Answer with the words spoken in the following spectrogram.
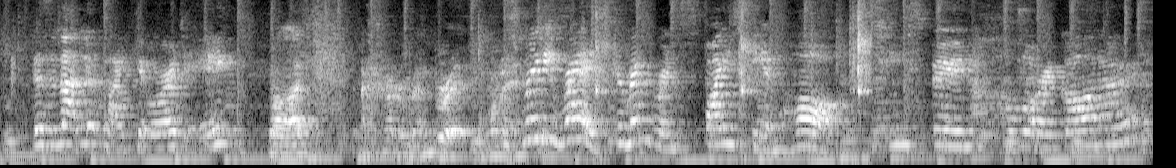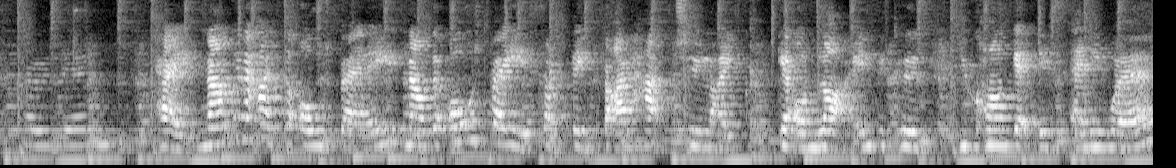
Doesn't that look like it already? Well, I, I can't remember it. It's really red, do you remember? And spicy and hot. Teaspoon of oregano, frozen. Okay, now I'm gonna add the Old Bay. Now the Old Bay is something that I had to like get online because you can't get this anywhere.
